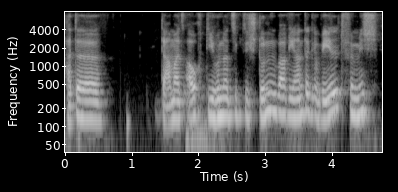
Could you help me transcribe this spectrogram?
hatte damals auch die 170-Stunden-Variante gewählt für mich,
